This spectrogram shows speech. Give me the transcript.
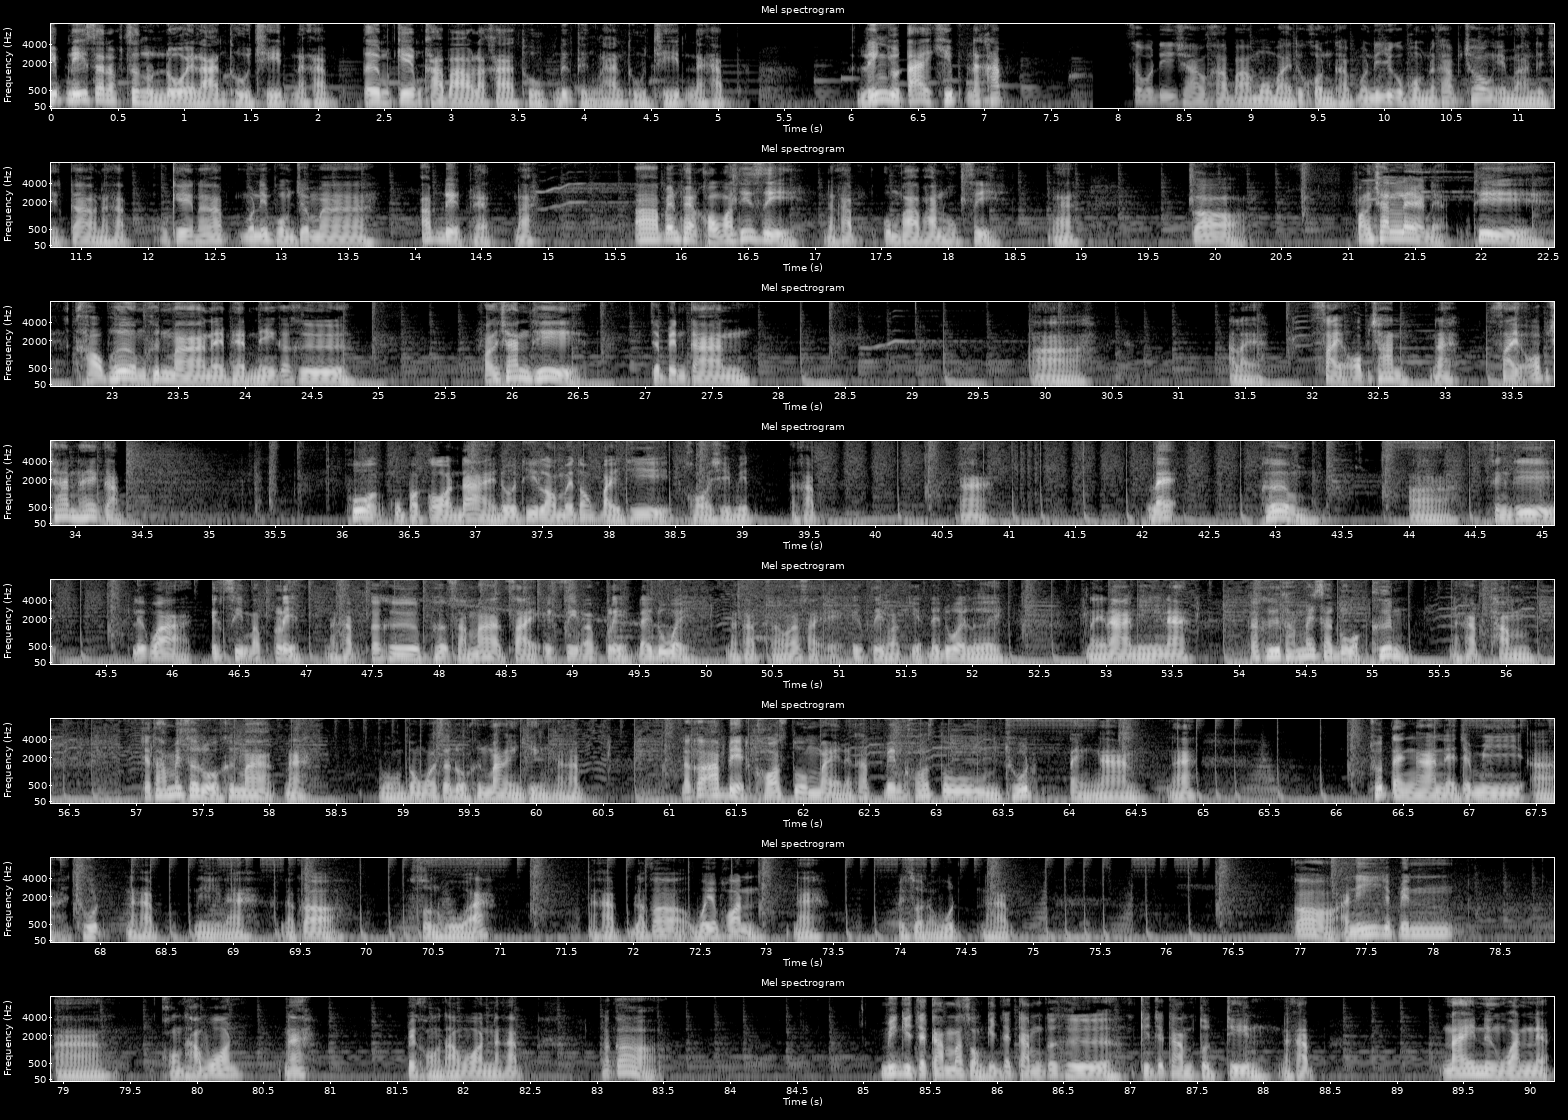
คลิปนี้สนับสนุนโดยร้านทูชีตนะครับเติมเกมคาบาวราคาถูกนึกถึงร้านทูชีตนะครับลิงก์อยู่ใต้คลิปนะครับสวัสดีชาวคาบาวโมบายทุกคนครับ วันนี้อยู่กับผมนะครับ ช่อง m r 1 7 9นะครับ โอเคนะครับ วันนี้ผมจะมาอัปเดตแพทนะ อ่า เป็นแพทของวันที่ 4 นะครับ กุมภาพันธ์64 นะ ก็ฟังก์ชันแรกเนี่ย ที่เขาเพิ่มขึ้นมาในแพทนี้ก็คือ ฟังก์ชันที่จะเป็นการ อ่าอะไรอะใส่ออปชันนะใส่ออปชันให้กับ พวกอุปกรณ์ได้โดยที่เราไม่ต้องไปที่คอชิมิดนะครับอ่าและเพิ่มอ่าสิ่งที่เรียกว่า Extreme Upgrade นะครับ ก็คือเพิ่มสามารถใส่ Extreme Upgrade ได้ด้วยนะครับ สามารถใส่ Extreme Upgrade ได้ด้วยเลย ในหน้านี้นะ ก็คือทำให้สะดวกขึ้นนะครับทำจะทำให้สะดวกขึ้นมากนะ บอกตรงว่าสะดวกขึ้นมากจริง ๆ นะครับ แล้วก็อัปเดตคอสตูมใหม่นะครับ เป็นคอสตูมชุดแต่งงานนะ ชุดแต่งงานเนี่ยจะมีอ่าชุดนะครับนี่นะ แล้วก็ส่วนหัวนะครับ แล้วก็เวพอนนะ เป็นส่วนอาวุธนะครับ ก็อันนี้จะเป็นอ่าของถาวรนะเป็นของถาวรนะครับ แล้วก็มีกิจกรรมมา 2 กิจกรรมก็คือกิจกรรมตุดจีนนะครับ ใน 1 วันเนี่ย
